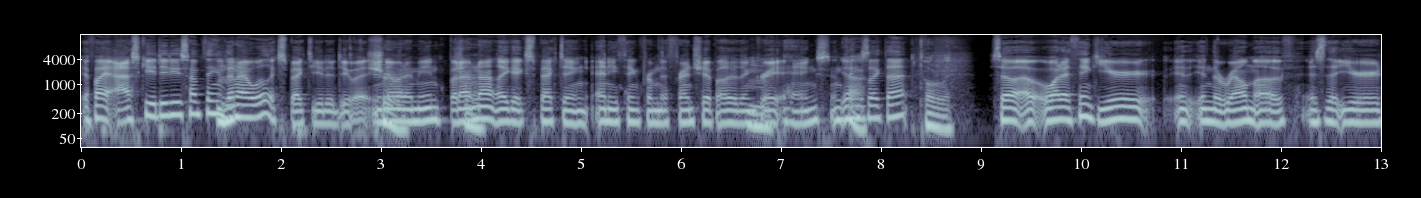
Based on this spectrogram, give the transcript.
if I ask you to do something, then I will expect you to do it. You know what I mean? But Sure. I'm not like expecting anything from the friendship other than great hangs and Yeah. things like that. Totally. So uh, what I think you're in, in the realm of is that you're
